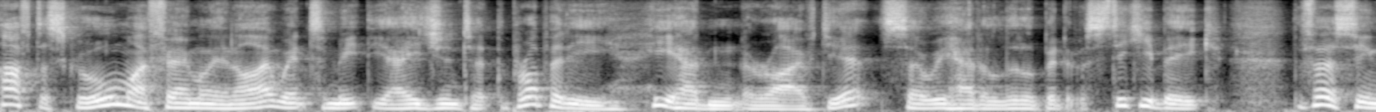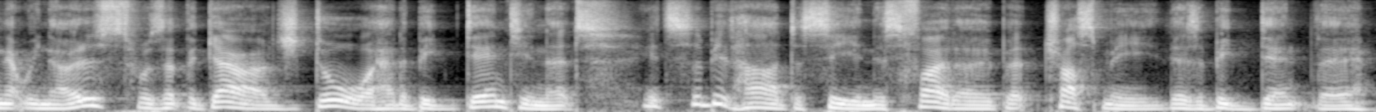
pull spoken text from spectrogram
After school, my family and I went to meet the agent at the property. He hadn't arrived yet, so we had a little bit of a sticky beak. The first thing that we noticed was that the garage door had a big dent in it. It's a bit hard to see in this photo, but trust me, there's a big dent there.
